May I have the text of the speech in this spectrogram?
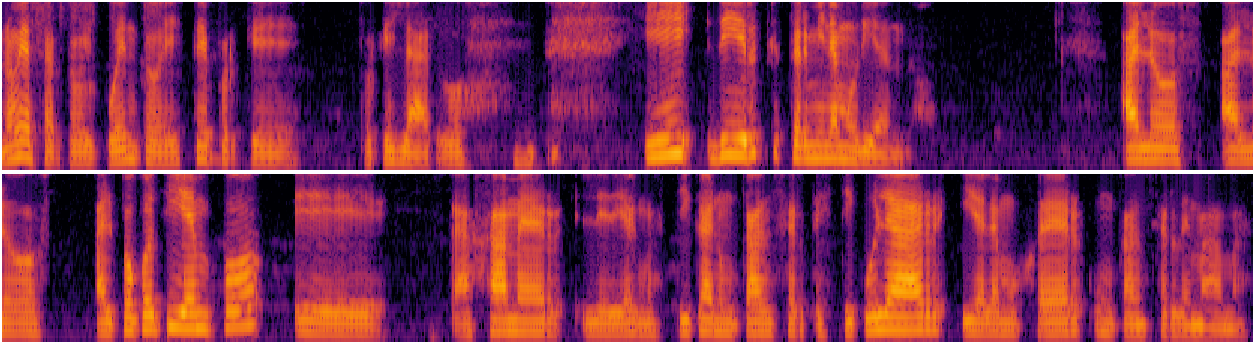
No voy a hacer todo el cuento este porque porque es largo. Y Dirk termina muriendo. a los, a los, al poco tiempo, eh, a Hammer le diagnostican un cáncer testicular y a la mujer un cáncer de mama.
